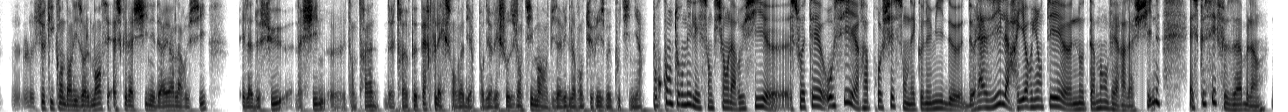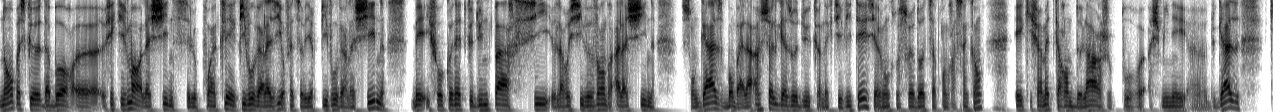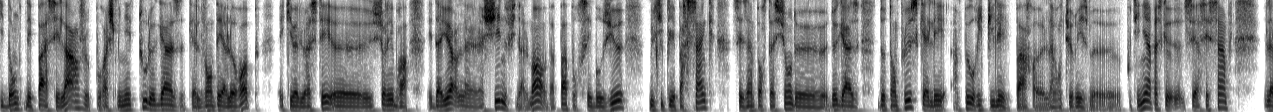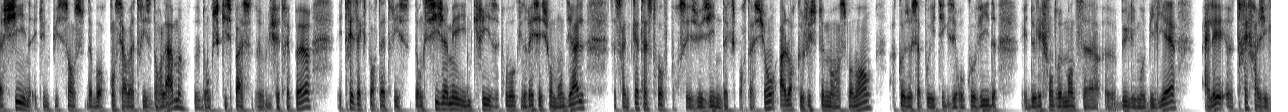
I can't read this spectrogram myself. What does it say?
ce qui compte dans l'isolement, c'est est-ce que la Chine est derrière la Russie? Et là-dessus, la Chine euh, est en train d'être un peu perplexe, on va dire, pour dire les choses gentiment, vis-à-vis de l'aventurisme poutinien. Pour contourner les sanctions, la Russie euh, souhaitait aussi rapprocher son économie de, de l'Asie, la réorienter euh, notamment vers la Chine. Est-ce que c'est faisable Non, parce que d'abord, effectivement, la Chine, c'est le point clé. Pivot vers l'Asie, en fait, ça veut dire pivot vers la Chine. Mais il faut reconnaître que d'une part, si la Russie veut vendre à la Chine son gaz, bon, bah, elle a un seul gazoduc en activité. Si elles vont construire d'autres, ça prendra 5 ans. Et qui fait 1m40 de large pour acheminer euh, du gaz, qui donc n'est pas assez large pour acheminer tout le gaz qu'elle vendait à l'Europe et qui va lui rester euh, sur les bras. Et d'ailleurs, la, Chine, finalement, va pas pour ses beaux yeux multiplier par 5 ses importations de, gaz. D'autant plus qu'elle est un peu horripilée par euh, l'aventurisme poutinien, parce que c'est assez simple. La Chine est une puissance d'abord conservatrice dans l'âme, donc ce qui se passe lui fait très peur, et très exportatrice. Donc si jamais une crise provoque une récession mondiale, ça sera une catastrophe pour ses usines d'exportation, alors que justement en ce moment, à cause de sa politique zéro Covid et de l'effondrement de sa euh, bulle immobilière, elle est euh, très fragile.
